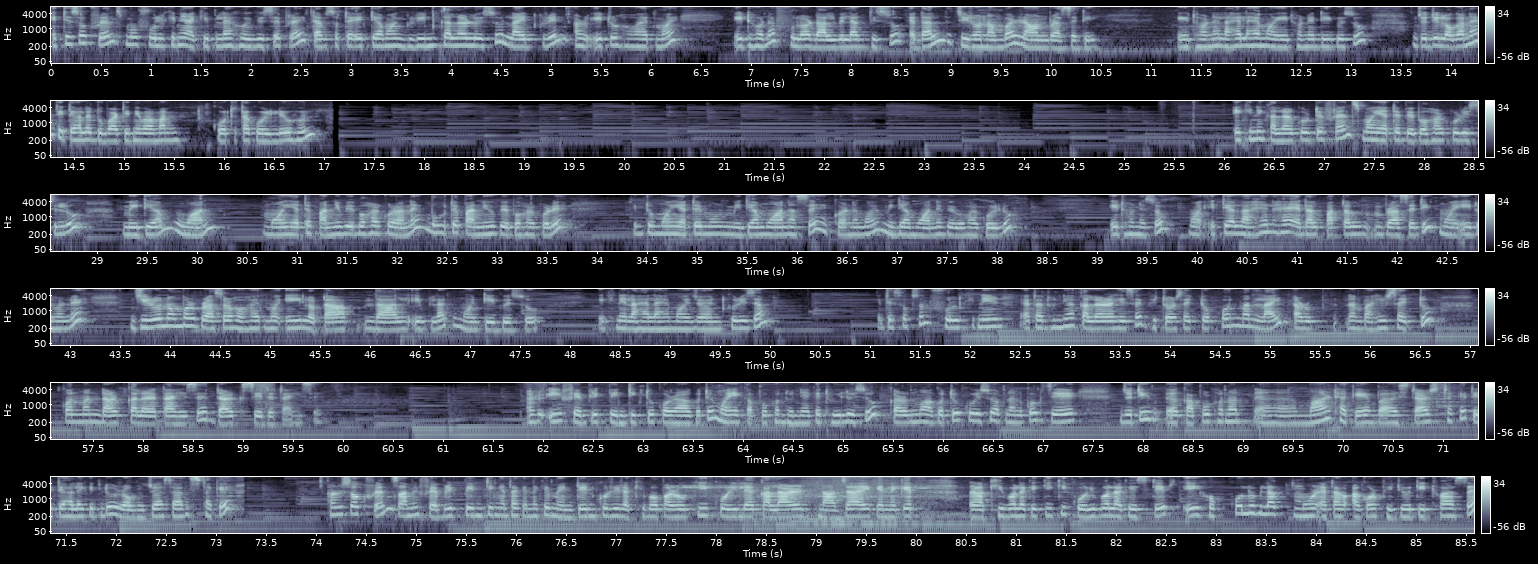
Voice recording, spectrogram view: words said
এতিয়া চাওক ফ্ৰেণ্ডছ মোৰ ফুলখিনি আঁকি পেলাই হৈ গৈছে প্ৰায়। তাৰপিছতে এতিয়া মই গ্ৰীণ কালাৰ লৈছোঁ লাইট গ্ৰীণ আৰু এইটোৰ সহায়ত মই এই ধৰণে ফুলৰ ডালবিলাক দিছোঁ। এডাল জিৰ' নম্বৰ ৰাউণ্ড ব্ৰাছেদি এই ধৰণে লাহে লাহে মই এই ধৰণে দি গৈছোঁ। যদি লগা নাই তেতিয়াহ'লে দুবাৰ তিনিবাৰমান কোট এটা কৰিলেও হ'ল। এইখিনি কালাৰ কৰোঁতে ফ্ৰেণ্ডছ মই ইয়াতে ব্যৱহাৰ কৰিছিলোঁ। Medium one. মই ইয়াতে পানী ব্যৱহাৰ কৰা নাই বহুতে পানীও ব্যৱহাৰ কৰে। কিন্তু মই ইয়াতে মোৰ মিডিয়াম ওৱান আছে সেইকাৰণে মই মিডিয়াম ওৱানে ব্যৱহাৰ কৰিলোঁ। এই ধৰণে চাওক মই এতিয়া লাহে লাহে এডাল পাতল ব্ৰাছেদি মই এই ধৰণে জিৰ' নম্বৰ ব্ৰাছৰ সহায়ত মই এই লতা ডাল এইবিলাক মই দি গৈছোঁ। এইখিনি লাহে লাহে মই জইণ্ট কৰি যাম। এতিয়া চাওকচোন ফুলখিনিৰ এটা ধুনীয়া কালাৰ আহিছে। ভিতৰ ছাইডটো অকণমান লাইট আৰু বাহিৰ ছাইডটো অকণমান ডাৰ্ক কালাৰ এটা আহিছে ডাৰ্ক শ্বেড এটা আহিছে। আৰু এই ফেব্ৰিক পেইণ্টিংটো কৰাৰ আগতে মই এই কাপোৰখন ধুনীয়াকৈ ধুই লৈছোঁ। কাৰণ মই আগতেও কৈছোঁ আপোনালোকক যে যদি কাপোৰখনত মাৰ থাকে বা ষ্টাৰ্ছ থাকে তেতিয়াহ'লে কিন্তু ৰং যোৱা চান্স থাকে। আৰু চাওক ফ্ৰেণ্ডছ আমি ফেব্ৰিক পেইণ্টিং এটা কেনেকৈ মেইনটেইন কৰি ৰাখিব পাৰোঁ কি কৰিলে কালাৰ নাযায় কেনেকৈ ৰাখিব লাগে কি কি কৰিব লাগে ষ্টেপছ এই সকলোবিলাক মোৰ এটা আগৰ ভিডিঅ' দি থোৱা আছে।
